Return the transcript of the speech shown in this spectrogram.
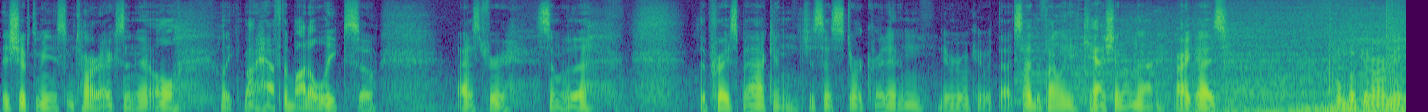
They shipped me some TarX, and it all like about half the bottle leaked. So asked for some of the the price back and just says store credit and they were okay with that. Decided to finally cash in on that. All right guys, one bucket army.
